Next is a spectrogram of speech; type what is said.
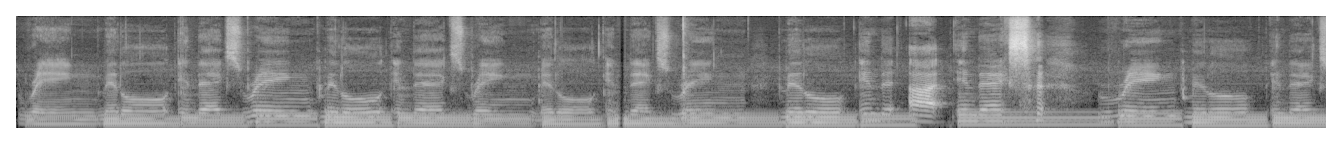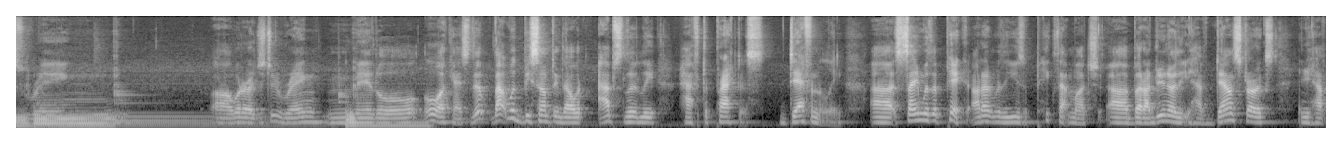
ring, middle, index, ring, middle, index, ring, middle, index, ring, middle, index, uh, index, ring, middle, index, ring. Uh, what did I just do? Ring, middle. Oh, okay. So that, that would be something that I would absolutely have to practice. Definitely. Uh, same with a pick. I don't really use a pick that much, uh, but I do know that you have downstrokes and you have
